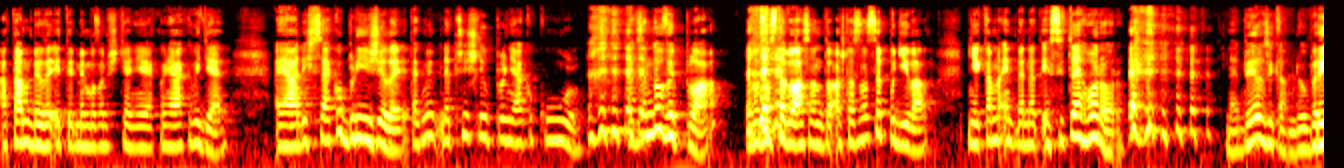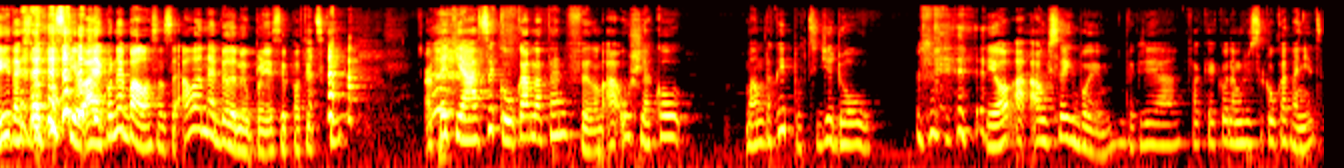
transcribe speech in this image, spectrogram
a tam byly i ty mimozemštěně jako nějak vidět. A já, když se jako blížili, tak mi nepřišli úplně jako cool. Tak jsem to vypla, nebo zastavila jsem to a šla jsem se podívat někam na internet, jestli to je horor. Nebyl, říkám, dobrý, tak jsem to pustil. A jako nebála jsem se, ale nebyly mi úplně sympatický. A teď já se koukám na ten film a už jako mám takový pocit, že jdou. Jo, a, a už se jich bojím, takže já fakt jako nemůžu se koukat na nic.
